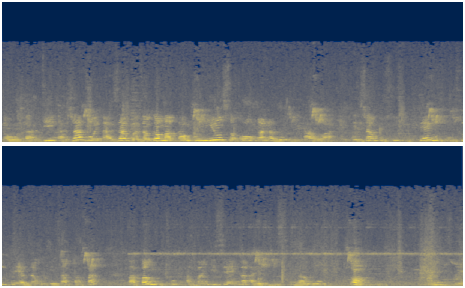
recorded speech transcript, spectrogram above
Oradi aza boye aza boye aza donc makambo nyonso oyo ngai nalobi awa eza mosusu te moto mosusu te ya ndako eza papa papa motu avandisi ye nga ayebisi nga ngo oh. Orada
